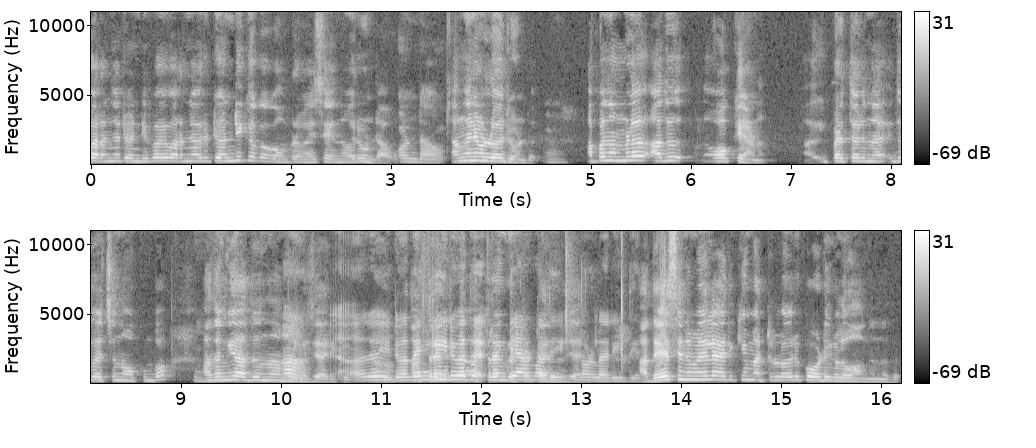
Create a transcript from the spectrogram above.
പറഞ്ഞ ട്വന്റി ഫൈവ് പറഞ്ഞ ഒരു ട്വന്റിക്കൊക്കെ കോംപ്രമൈസ് ചെയ്യുന്നവരും ഉണ്ടാവും. അങ്ങനെയുള്ളവരും ഉണ്ട്. അപ്പൊ നമ്മൾ അത് ഓക്കെയാണ് ഇപ്പോഴത്തെ ഒരു ഇത് വെച്ച് നോക്കുമ്പോൾ അതെങ്കിൽ അത് നമ്മൾ വിചാരിക്കും. അത് അത്രയും- കിട്ടട്ടെ എന്ന് വിചാരിക്കും. സിനിമയിലായിരിക്കും മറ്റുള്ളവർ കോടികൾ വാങ്ങുന്നത്.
